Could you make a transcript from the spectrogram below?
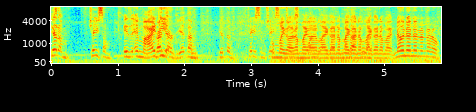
Get him. Chase him. Is am I Right the? there. Get them. Get them. Chase him. Chase them! Oh my god! chase Oh my god! Oh my god! Oh my god! Oh my god! Oh my god! No! No! No! No! No! No!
